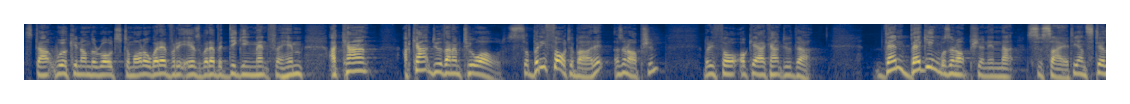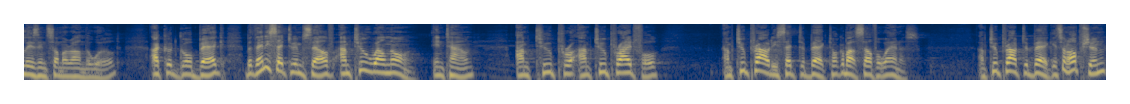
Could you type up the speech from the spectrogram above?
start working on the roads tomorrow, whatever it is, whatever digging meant for him. I can't, I can't do that, I'm too old. So, but he thought about it as an option, but he thought, okay, I can't do that. Then begging was an option in that society and still is in some around the world. I could go beg, but then he said to himself, I'm too well known in town. I'm too, I'm too prideful. I'm too proud, he said, to beg. Talk about self awareness. I'm too proud to beg. It's an option.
